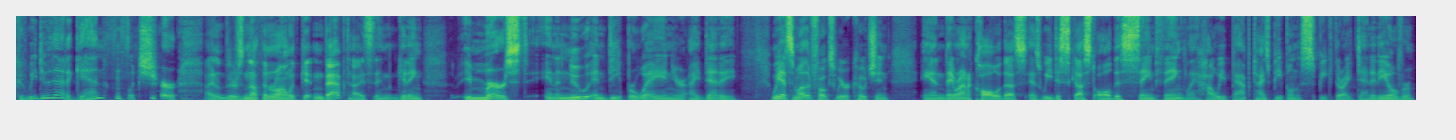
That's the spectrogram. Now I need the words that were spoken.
Could we do that again? like, sure. There's nothing wrong with getting baptized and getting immersed in a new and deeper way in your identity. We had some other folks we were coaching, and they were on a call with us as we discussed all this same thing, like how we baptize people and speak their identity over them.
